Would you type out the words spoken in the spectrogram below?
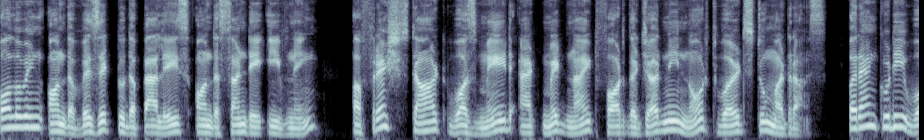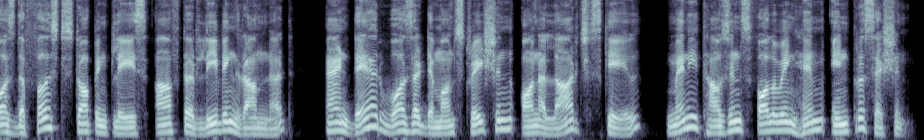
Following on the visit to the palace on the Sunday evening, a fresh start was made at midnight for the journey northwards to Madras. Parankudi was the first stopping place after leaving Ramnad, and there was a demonstration on a large scale, many thousands following him in procession.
